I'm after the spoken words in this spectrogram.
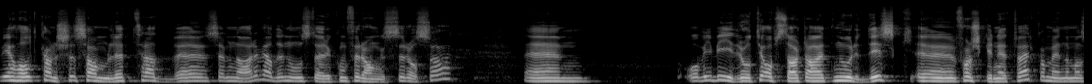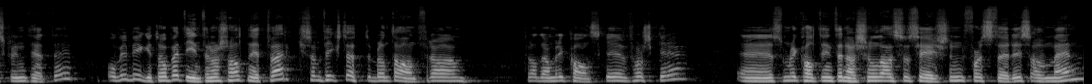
Vi holdt kanskje samlet 30 seminarer. Vi hadde noen større konferanser også. Um, og vi bidro til oppstart av et nordisk eh, forskernettverk om menn og maskuliniteter. Og vi bygget opp et internasjonalt nettverk som fikk støtte bl.a. Fra, fra de amerikanske forskere, eh, som ble kalt International Association for Studies of Men.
